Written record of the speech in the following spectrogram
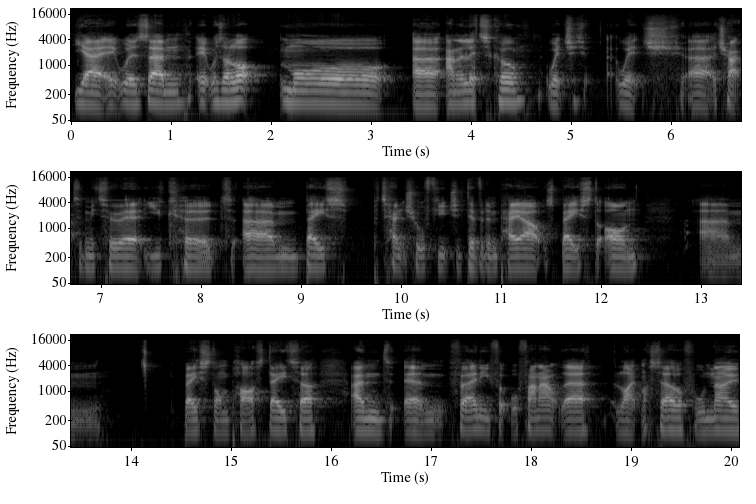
yeah, it was um, it was a lot more uh, analytical, which which uh, attracted me to it. You could um, base potential future dividend payouts based on um, based on past data. And um, for any football fan out there, like myself, will know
